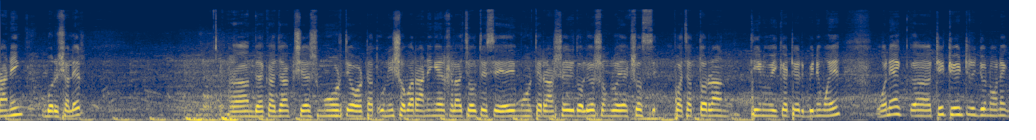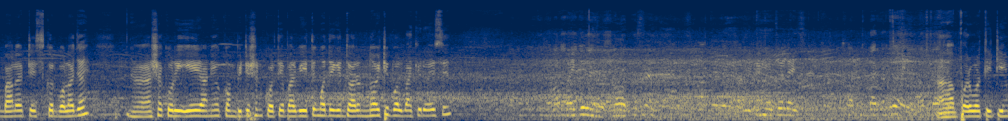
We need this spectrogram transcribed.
রানিং বরিশালের। দেখা যাক শেষ মুহূর্তে অর্থাৎ উনিশ ওভার রানিংয়ের খেলা চলতেছে। এই মুহূর্তে রাজশাহীর দলীয় সংগ্রহ একশো পঁচাত্তর রান তিন উইকেটের বিনিময়ে অনেক টি টোয়েন্টির জন্য অনেক ভালো একটা স্কোর বলা যায়। আশা করি এই রানেও কম্পিটিশন করতে পারবে। ইতিমধ্যে কিন্তু আরও নয়টি বল বাকি রয়েছে। পরবর্তী টিম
